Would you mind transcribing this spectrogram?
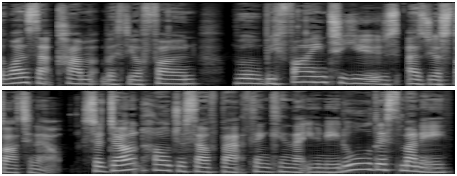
The ones that come with your phone will be fine to use as you're starting out. So don't hold yourself back thinking that you need all this money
